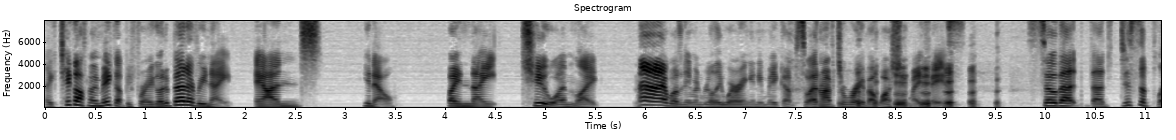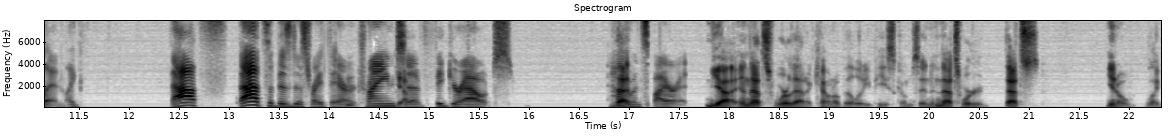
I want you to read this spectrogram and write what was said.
like take off my makeup before I go to bed every night. And you know, by night two, I'm like, nah, I wasn't even really wearing any makeup, so I don't have to worry about washing my face. So that that discipline, like that's that's a business right there. Trying Yeah. to figure out how That- to inspire it. Yeah, and that's where that accountability piece comes in, and that's where that's, you know, like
